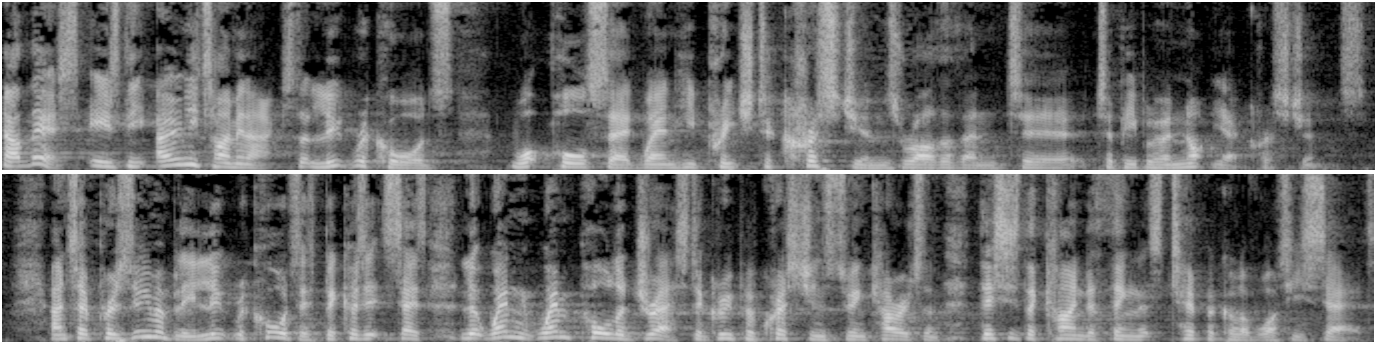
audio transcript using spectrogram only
Now, this is the only time in Acts that Luke records what Paul said when he preached to Christians rather than to, to people who are not yet Christians. And so, presumably, Luke records this because it says, look, when, when Paul addressed a group of Christians to encourage them, this is the kind of thing that's typical of what he said.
